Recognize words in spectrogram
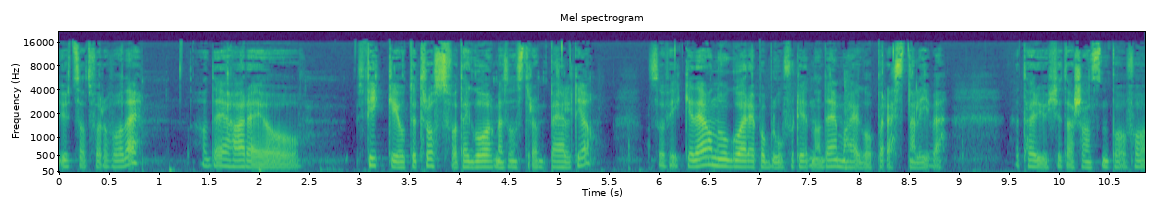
utsatt for å få det. Og det har jeg jo fikk jeg jo til tross for at jeg går med sånn strømpe hele tida. Så fikk jeg det, og nå går jeg på blodfortynnende, og det må jeg gå på resten av livet. Jeg tør jo ikke ta sjansen på å få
